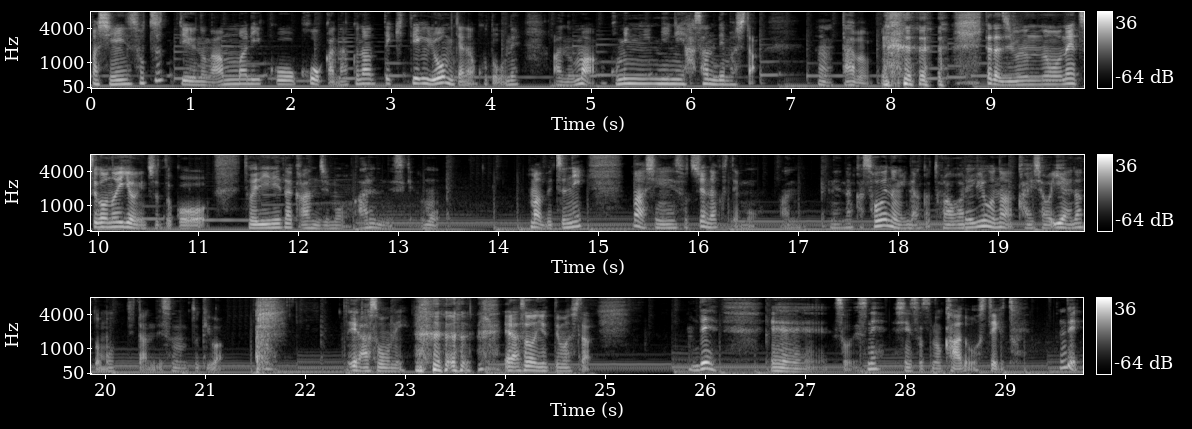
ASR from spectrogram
まあ、新卒っていうのがあんまりこう、効果なくなってきてるよ、みたいなことをね、あの、まあ、コミュニに挟んでました。うん、多分。ただ自分のね、都合のいいようにちょっとこう、取り入れた感じもあるんですけども、まあ別に、まあ新卒じゃなくても、あの、ね、なんかそういうのになんか囚われるような会社は嫌やなと思ってたんで、その時は。偉そうに 偉そうに言ってました。で、えー、そうですね。新卒のカードを捨てるという。で、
